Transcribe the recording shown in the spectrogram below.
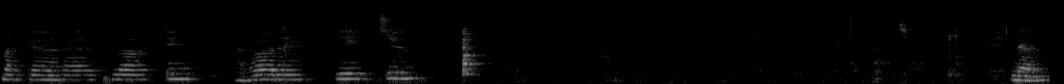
마카라 러브잇 4월의 리준 난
